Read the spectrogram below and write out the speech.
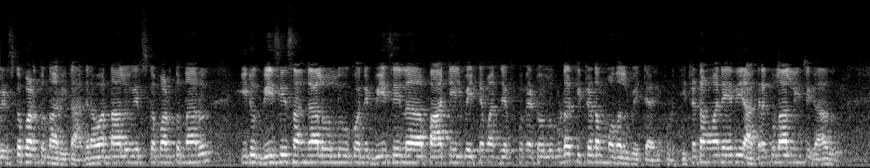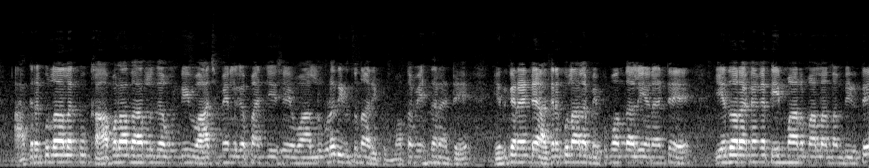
విరుచుకపడుతున్నారు. ఇటు అగ్రవర్ణాలు విరుచుకపడుతున్నారు ఇటు బీసీ సంఘాల వాళ్ళు కొన్ని బీసీల పార్టీలు పెట్టామని చెప్పుకునేటోళ్ళు కూడా తిట్టడం మొదలు పెట్టారు ఇప్పుడు తిట్టడం అనేది అగ్రకులాల నుంచి కాదు. అగ్రకులాలకు కాపలాదారులుగా ఉండి వాచ్మెన్లుగా పనిచేసే వాళ్ళు కూడా తిడుతున్నారు ఇప్పుడు. మొత్తం ఏంటంటే ఎందుకనంటే అగ్రకులాల మెప్పు పొందాలి అని అంటే ఏదో రకంగా తీర్మానం మల్లన్నం తిడితే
